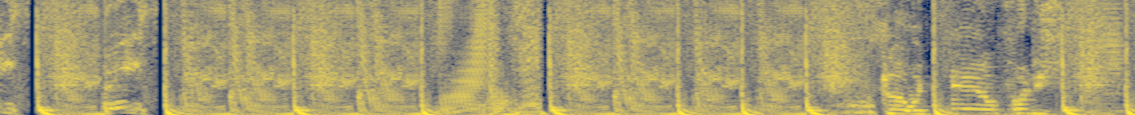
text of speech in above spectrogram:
So I'm down for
